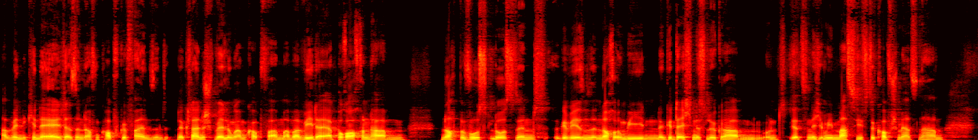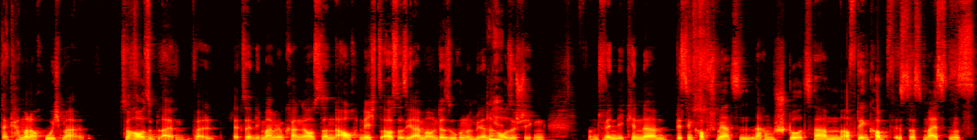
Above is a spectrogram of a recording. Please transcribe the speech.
Aber wenn die Kinder älter sind, auf den Kopf gefallen sind, eine kleine Schwellung am Kopf haben, aber weder erbrochen haben, noch bewusstlos sind, gewesen sind, noch irgendwie eine Gedächtnislücke haben und jetzt nicht irgendwie massivste Kopfschmerzen haben, dann kann man auch ruhig mal zu Hause bleiben, weil letztendlich machen wir im Krankenhaus dann auch nichts, außer sie einmal untersuchen und wieder nach Ja. Hause schicken. Und wenn die Kinder ein bisschen Kopfschmerzen nach dem Sturz haben auf den Kopf, ist das meistens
